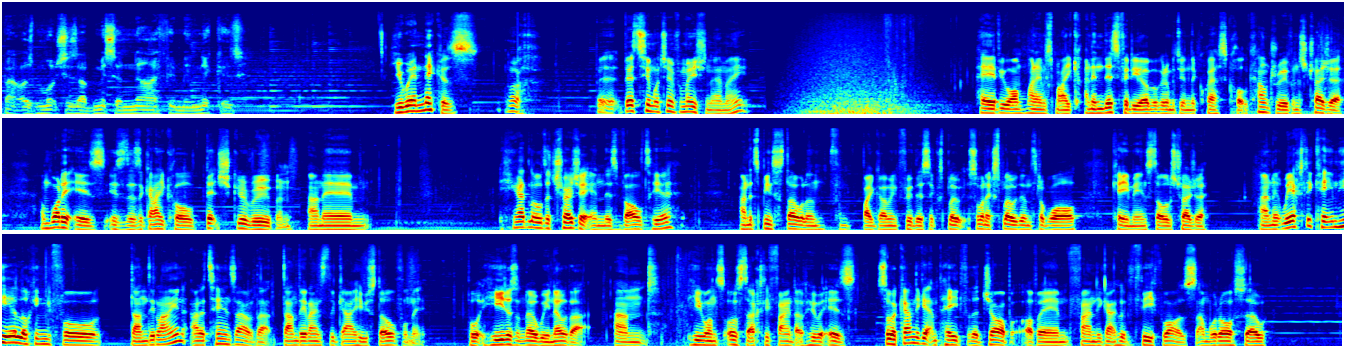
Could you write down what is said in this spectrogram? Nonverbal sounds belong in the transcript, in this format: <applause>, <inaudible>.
About as much as I'd miss a knife in me knickers. You wear knickers? Ugh. Bit, bit too much information there, mate. Hey everyone, my name's Mike, and in this video we're going to be doing the quest called Count Reuven's Treasure. And what it is, is there's a guy called Ditchka Reuven, and um, he had loads of treasure in this vault here, and it's been stolen from, by going through this explode. Someone exploded into the wall, came in, stole his treasure. And it, we actually came here looking for Dandelion, and it turns out that Dandelion's the guy who stole from it. But he doesn't know we know that, and he wants us to actually find out who it is. So we're kind of getting paid for the job of um, finding out who the thief was, and we're also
